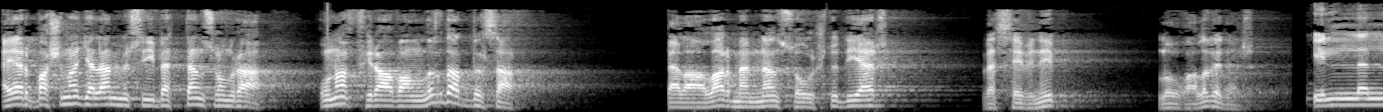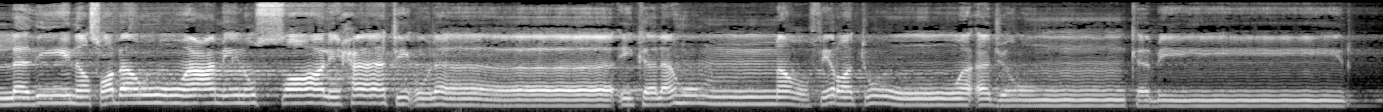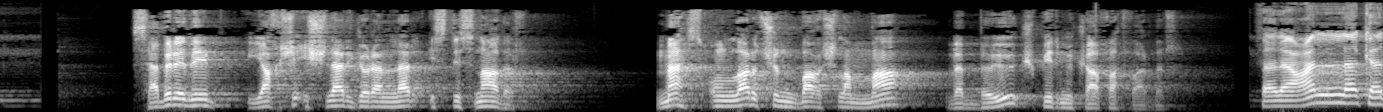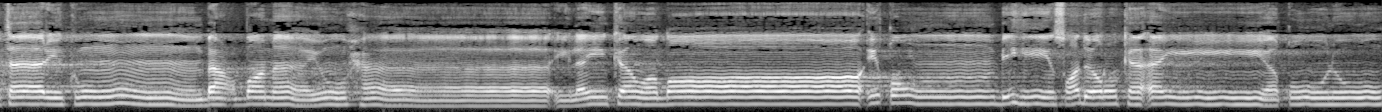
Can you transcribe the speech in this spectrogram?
Əgər başına gələn müsibətdən sonra ona firavanlıq daddırsa, bəlalar məndən soğuşdu deyər və sevinib lovğalıq edər. İllellezine sabaru ve amilussalihati ulaike lehum mağfiretun ve ecrun kebir. Səbir edib, yaxşı işlər görənlər istisnadır. Məhz onlar üçün bağışlanma və böyük bir mükafat vardır. فلعلك تارك بعض ما يوحى اليك وضائق به صدرك ان يقولوا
